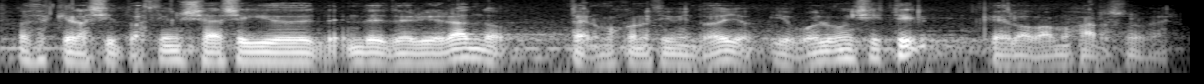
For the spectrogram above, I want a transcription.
Entonces, que la situación se ha seguido deteriorando, tenemos conocimiento de ello. Y vuelvo a insistir que lo vamos a resolver.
